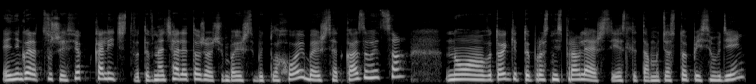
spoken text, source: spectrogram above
И они говорят, слушай, эффект количества. Ты вначале тоже очень боишься быть плохой, боишься отказываться, но в итоге ты просто не справляешься. Если там у тебя 100 писем в день,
